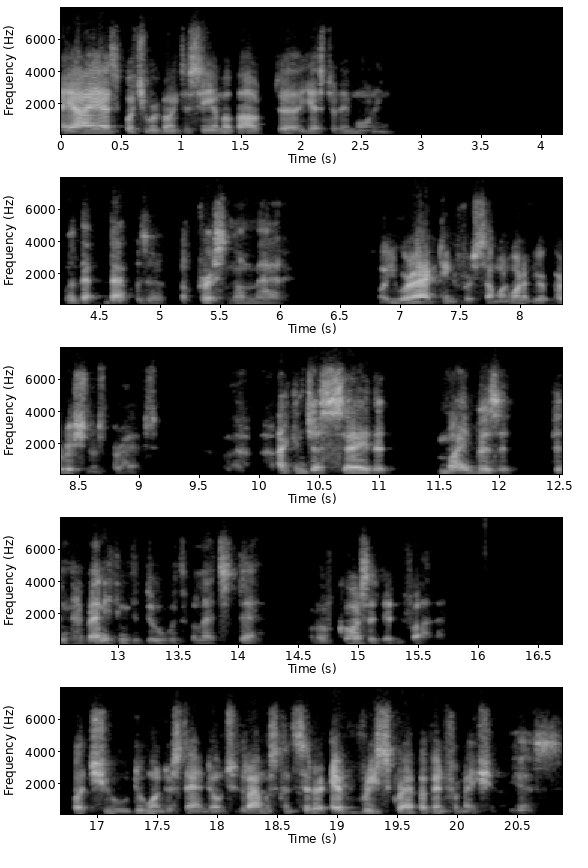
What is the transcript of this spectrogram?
may I ask what you were going to see him about uh, yesterday morning? Well, that, that was a, a personal matter. Or you were acting for someone, one of your parishioners, perhaps. I can just say that my visit didn't have anything to do with Villette's death. Well, of course it didn't, Father. But you do understand, don't you, that I must consider every scrap of information. Yes.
